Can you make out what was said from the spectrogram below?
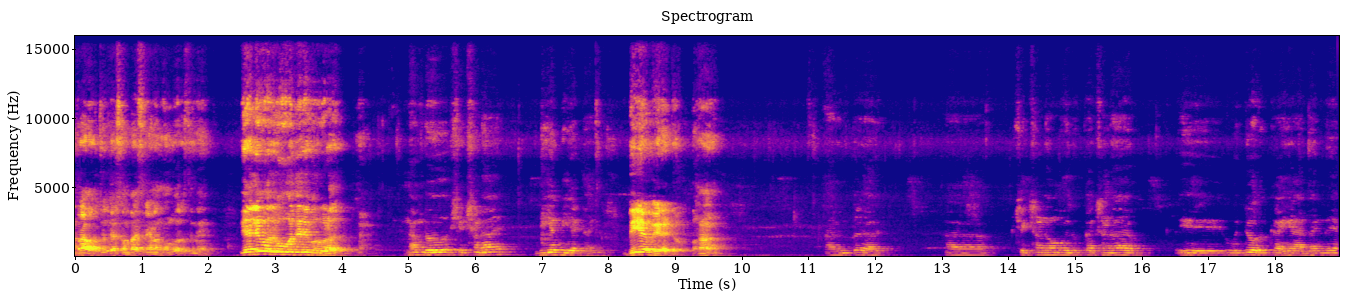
ನಂತರ ಅವ್ರ ಜೊತೆ ಸಂಭಾಷಣೆಯನ್ನು ಮುಂದುವರಿಸ್ತೀನಿ. ಎಲ್ಲಿವರೆಗೂ ಓದಿರಿ ಗುರುಗಳು? ನಮ್ಮದು ಶಿಕ್ಷಣ ಬಿ ಎ ಬಿ ಎಡ್ ಆಗಿದೆ. ಬಿ ಎ ಬಿ ಎಡ್ ಹಾಂ ಶಿಕ್ಷಣ ಮುಗಿದ ತಕ್ಷಣ ಈ ಉದ್ಯೋಗಕ್ಕಾಗಿ ಅದನ್ನೇ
